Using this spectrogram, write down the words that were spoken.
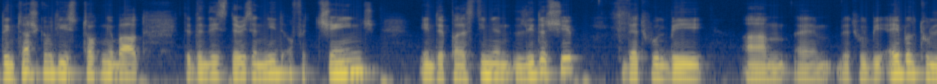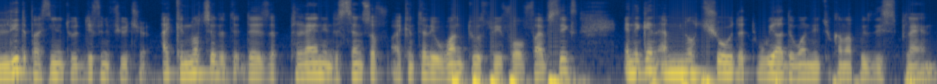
the international community is talking about. That there is, there is a need of a change in the Palestinian leadership that will be um, um, that will be able to lead the Palestinians to a different future. I cannot say that th- there is a plan in the sense of I can tell you one, two, three, four, five, six, and again, I'm not sure that we are the one need to come up with this plan.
